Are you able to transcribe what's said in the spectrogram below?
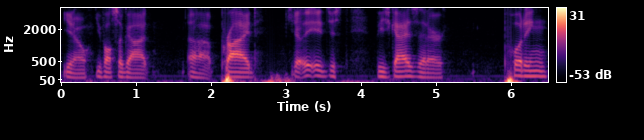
you know, you've also got uh, Pride, you know, it, it just these guys that are putting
